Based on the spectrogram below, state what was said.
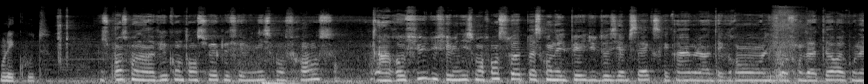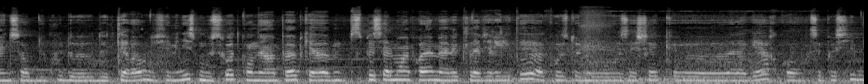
On l'écoute. Je pense qu'on a un vieux contentieux avec le féminisme en France. Un refus du féminisme en France, soit parce qu'on est le pays du deuxième sexe, qui est quand même l'un des grands livres fondateurs, et qu'on a une sorte du coup de, de terreur du féminisme, ou soit qu'on est un peuple qui a spécialement un problème avec la virilité à cause de nos échecs euh, à la guerre. quoi. C'est possible.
